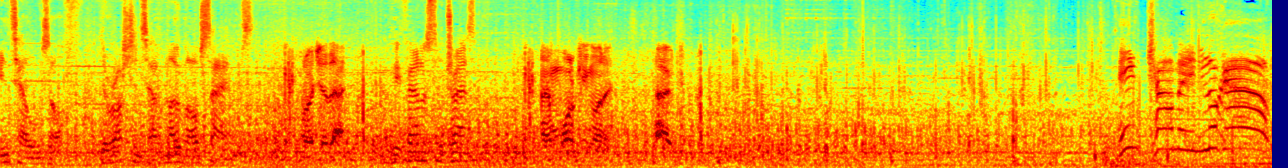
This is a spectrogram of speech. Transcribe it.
Intel was off. The Russians have mobile SAMs. Roger that. Have you found us some transport? I'm working on it. Out. Incoming! Look out!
